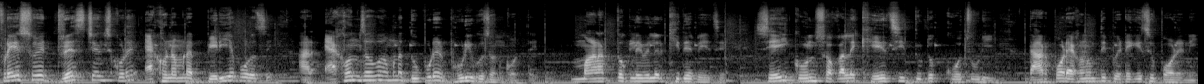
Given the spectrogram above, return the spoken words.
ফ্রেশ হয়ে ড্রেস চেঞ্জ করে এখন আমরা বেরিয়ে পড়েছি, আর এখন যাব আমরা দুপুরের ভুড়ি ভোজন করতে। মারাত্মক লেভেলের খিদে পেয়েছে। সেই কোন সকালে খেয়েছি দুটো কচুরি, তারপর এখন অবধি পেটে কিছু পড়েনি।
